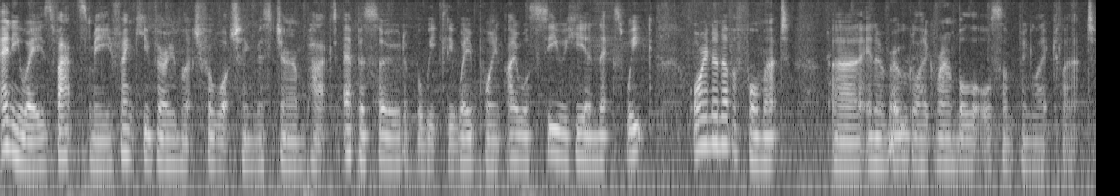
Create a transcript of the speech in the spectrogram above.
Anyways, that's me. Thank you very much for watching this jam-packed episode of the Weekly Waypoint. I will see you here next week, or in another format, uh, in a roguelike ramble or something like that.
